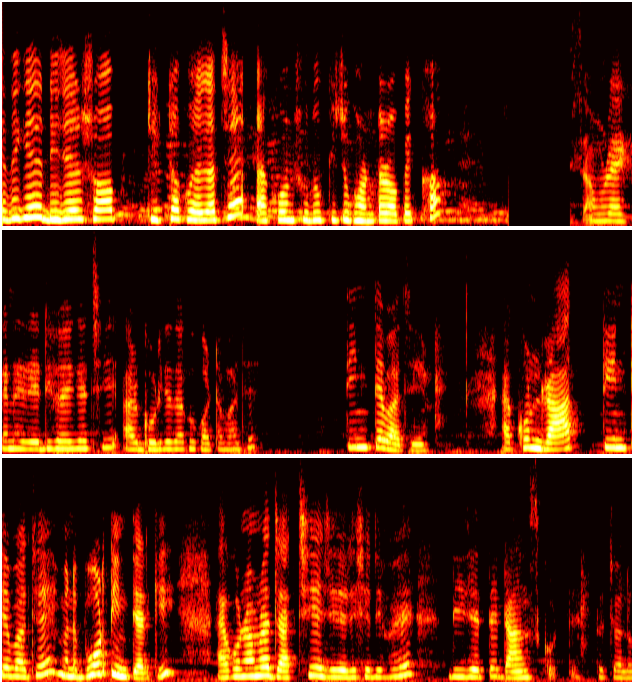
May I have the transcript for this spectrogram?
এদিকে ডিজের সব ঠিকঠাক হয়ে গেছে এখন শুধু কিছু ঘণ্টার অপেক্ষা। আমরা এখানে রেডি হয়ে গেছি আর ঘড়িতে দেখো কটা বাজে? তিনটে বাজে। এখন রাত তিনটে বাজে মানে ভোর তিনটে আর কি। এখন আমরা যাচ্ছি এই যে রেডি সেডি হয়ে ডিজেতে ডান্স করতে। তো চলো।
